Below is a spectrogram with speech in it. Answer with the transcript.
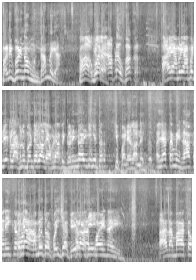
ભણી ભણી નો મુંધા મર્યા. હા ઊભા આપણે ઊભા કર. અરે હમણાં આપણે એક લાખનું બંડેલા લે હમણાં આપણે ગણી ના આવી જઈએ કે ભણેલા નહીં અલ્યા તમે ના કરી. કરો અમે તો પૈસા ભેગા કોઈ નહીં. હાલ અમારે તો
